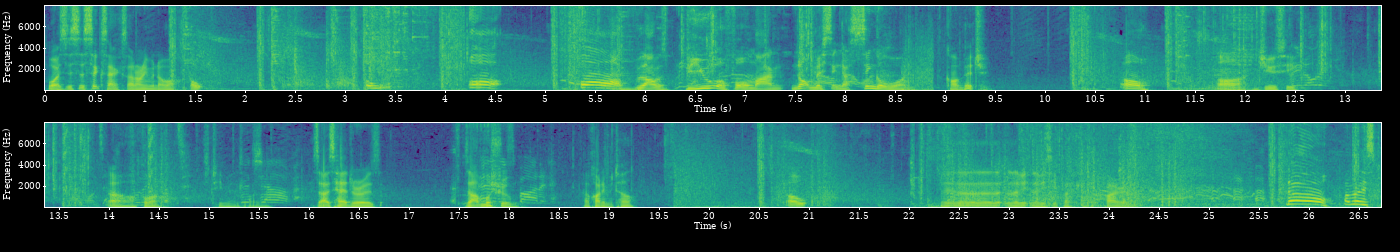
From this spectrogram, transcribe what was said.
What is this? A six axe? I don't even know. Oh. Oh. Oh. Oh, that was beautiful, man. Not missing a single one. Come on, bitch. Oh. Oh, juicy. Oh, come on. His teammates Good Is that his head or is, is that a mushroom? I can't even tell. Oh. Uh, let me let me see if I can fire him. No! I missed!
